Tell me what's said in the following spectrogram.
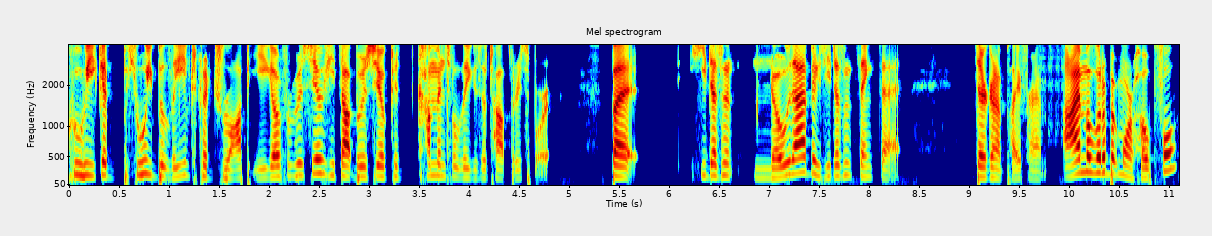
Who he could, who he believed could drop ego for Busio, he thought Busio could come into the league as a top three sport, but he doesn't know that because he doesn't think that they're going to play for him. I'm a little bit more hopeful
